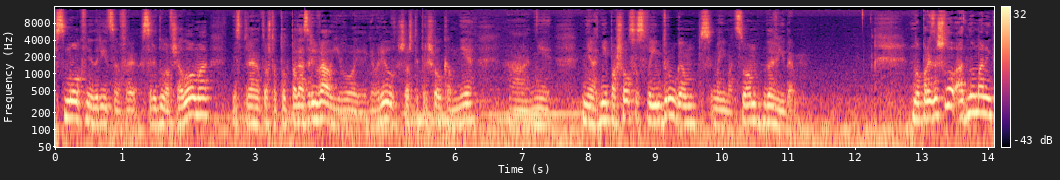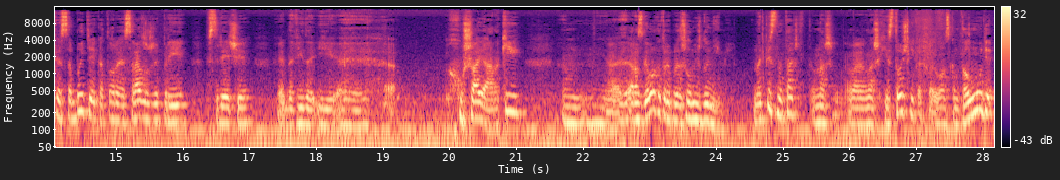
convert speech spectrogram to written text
смог внедриться в среду Авшалома, несмотря на то, что тот подозревал его и говорил, что ж ты пришел ко мне, а не, не, не пошел со своим другом, с моим отцом Давидом. Но произошло одно маленькое событие, которое сразу же при встрече э, Давида и э, Хушая Араки, э, разговор, который произошел между ними. Написано так в, нашем, в наших источниках, в Вавилонском Талмуде,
